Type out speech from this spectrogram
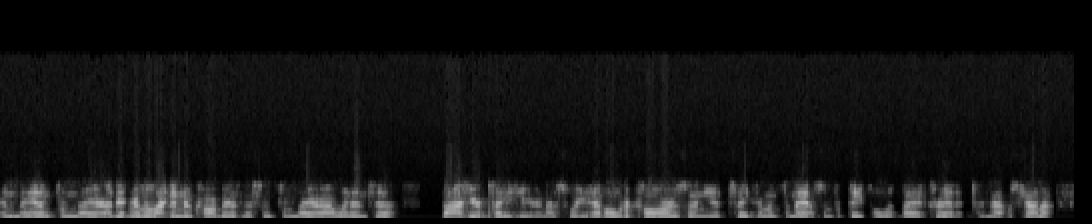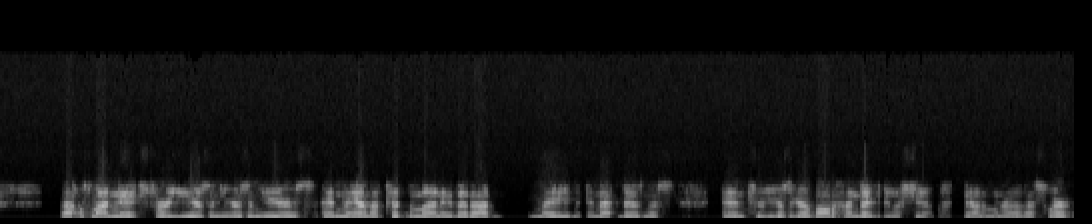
and then from there I didn't really like the new car business, and from there I went into buy here, pay here, and that's where you have older cars and you take them and finance them for people with bad credit, and that was kind of that was my niche for years and years and years, and then I took the money that I made in that business, and two years ago bought a Hyundai dealership down in Monroe. That's where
